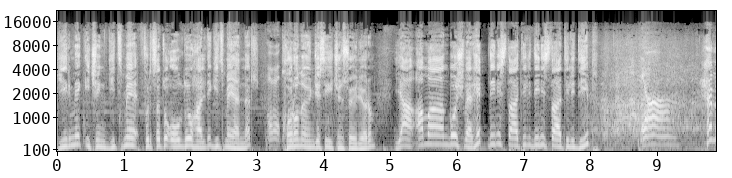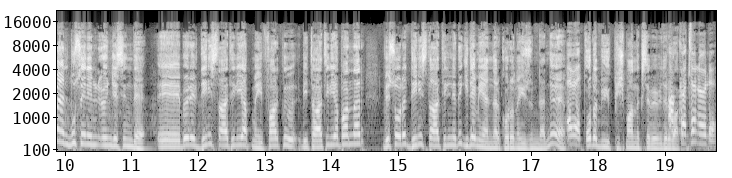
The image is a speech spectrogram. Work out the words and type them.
girmek için gitme fırsatı olduğu halde gitmeyenler Evet. korona öncesi için söylüyorum. Ya aman boş ver hep deniz tatili deniz tatili deyip Ya hemen bu senenin öncesinde e, böyle deniz tatili yapmayı farklı bir tatil yapanlar ve sonra deniz tatiline de gidemeyenler korona yüzünden değil mi? Evet. O da büyük pişmanlık sebebidir bak. hakikaten öyle.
